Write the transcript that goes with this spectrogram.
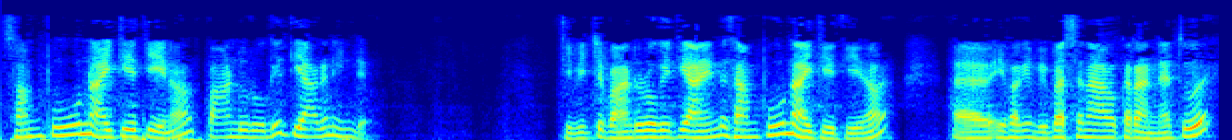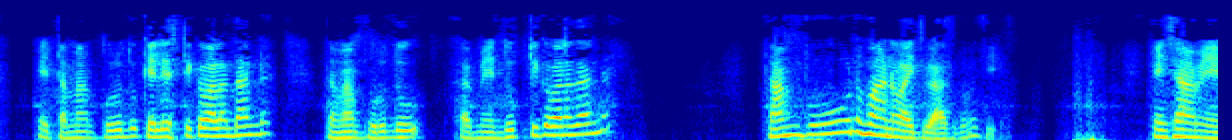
සම්පූර්ණ අයිතිය තියෙනවා පාණ්ඩු රෝගේ තියාගෙන ඉන්න. තිවිච්ච පාණ්ඩු රෝගේ තියාගෙන ඉන්න සම්පූර්ණ අයිතිය තියෙනවා. ඒ වගේ විපස්සනාව කරන්නේ නැතුව ඒ තමයි පුරුදු කෙලස් ටික වළඳන්න තමයි පුරුදු මේ දුක් ටික වළඳන්න සම්පූර්ණ මානවයිති වාසකම තියෙනවා. ඒ නිසා මේ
